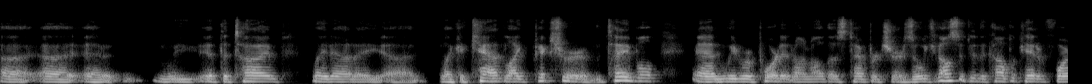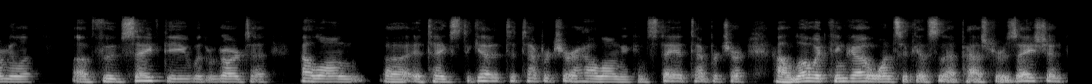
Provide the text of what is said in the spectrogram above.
uh, uh, we at the time laid out a uh, like a CAD-like picture of the table, and we reported on all those temperatures. And we can also do the complicated formula of food safety with regard to how long uh, it takes to get it to temperature, how long it can stay at temperature, how low it can go once it gets to that pasteurization,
